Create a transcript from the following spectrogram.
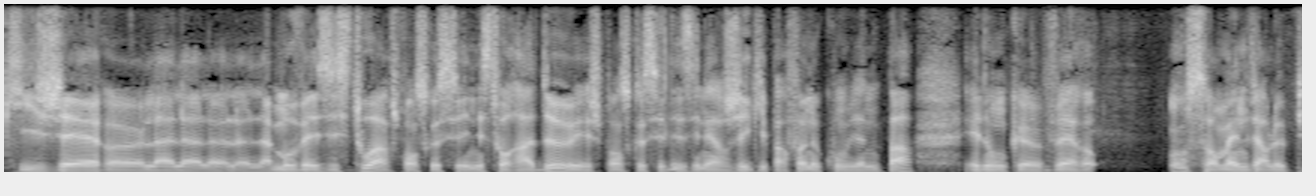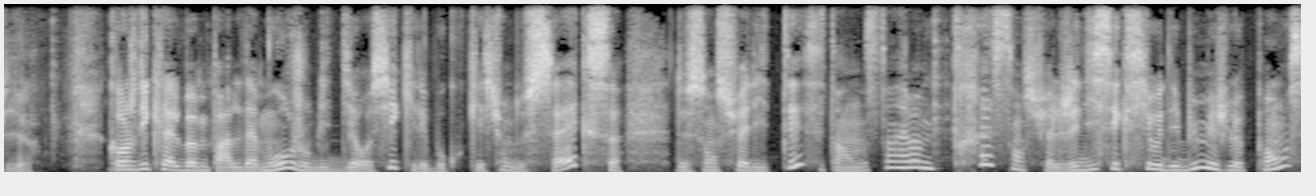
qui gère la, la, la, la, mauvaise histoire. Je pense que c'est une histoire à deux, et je pense que c'est des énergies qui parfois ne conviennent pas, et donc vers on s'emmène vers le pire. Quand je dis que l'album parle d'amour, j'oublie de dire aussi qu'il est beaucoup question de sexe, de sensualité. C'est un, un album très sensuel. J'ai dit sexy au début, mais je le pense.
